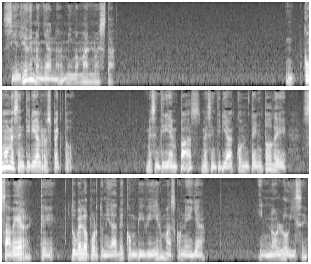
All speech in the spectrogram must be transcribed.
si el día de mañana mi mamá no está? ¿Cómo me sentiría al respecto? ¿Me sentiría en paz? ¿Me sentiría contento de saber que tuve la oportunidad de convivir más con ella y no lo hice?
